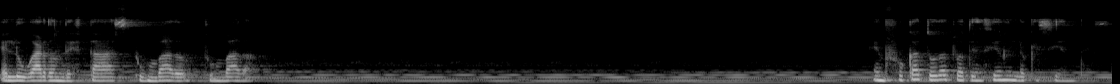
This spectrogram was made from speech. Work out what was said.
el lugar donde estás tumbado, tumbada. Enfoca toda tu atención en lo que sientes.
